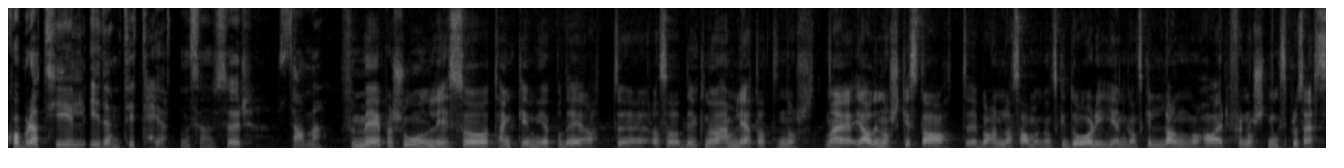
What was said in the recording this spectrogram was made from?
kobla til identiteten som sørsame? For meg personlig så tenker jeg mye på det at uh, altså, det er jo ikke noe hemmelighet at norsk, ja, den norske stat behandla behandler samene ganske dårlig i en ganske lang og hard fornorskningsprosess.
